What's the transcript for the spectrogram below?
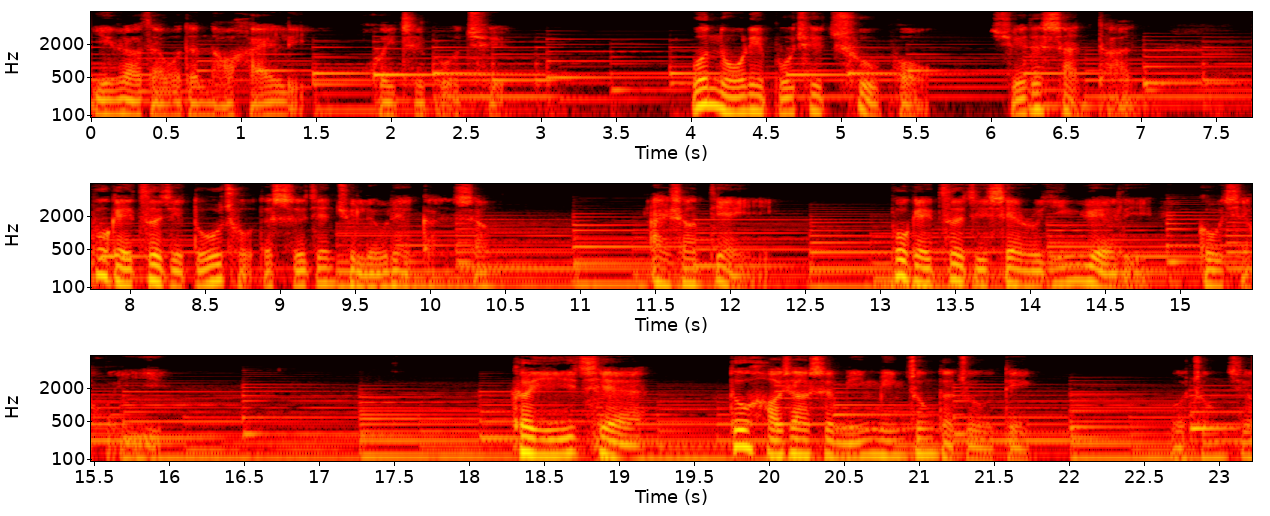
萦绕在我的脑海里，挥之不去。我努力不去触碰。学的善谈，不给自己独处的时间去留恋感伤；爱上电影，不给自己陷入音乐里勾起回忆。可一切，都好像是冥冥中的注定。我终究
